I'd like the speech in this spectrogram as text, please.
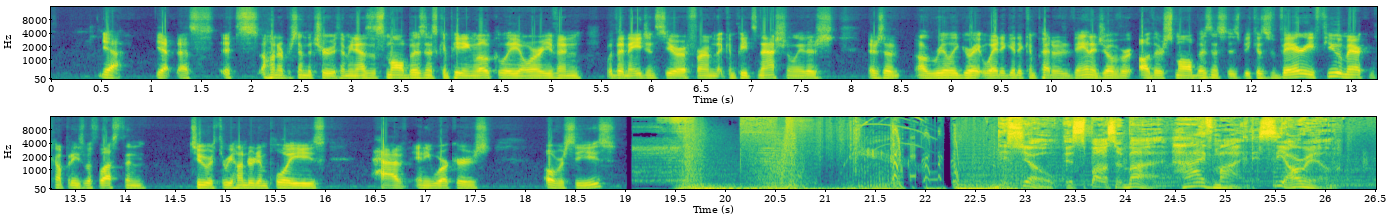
Yeah, yeah, that's it's 100% the truth. I mean, as a small business competing locally, or even with an agency or a firm that competes nationally, there's there's a, a really great way to get a competitive advantage over other small businesses because very few American companies with less than two or three hundred employees have any workers overseas. Show is sponsored by HiveMind CRM.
